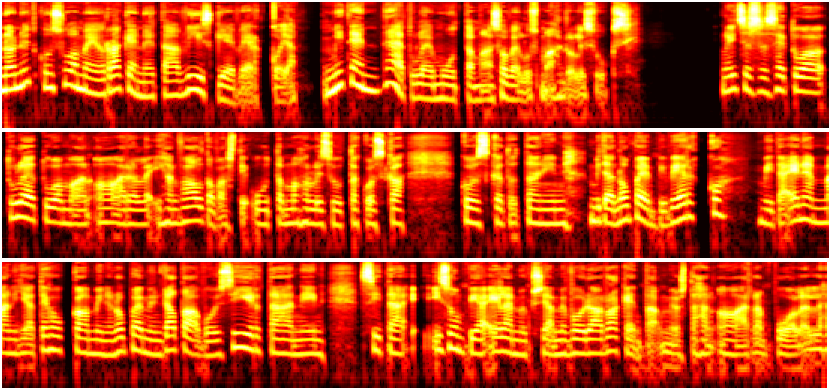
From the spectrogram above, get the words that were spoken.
No nyt kun Suomeen jo rakennetaan 5G-verkkoja, miten nämä tulee muuttamaan sovellusmahdollisuuksia? No itse asiassa se tuo, tulee tuomaan ARlle ihan valtavasti uutta mahdollisuutta, koska, koska tota niin, mitä nopeampi verkko, mitä enemmän ja tehokkaammin ja nopeammin dataa voi siirtää, niin sitä isompia elämyksiä me voidaan rakentaa myös tähän ARn puolelle.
